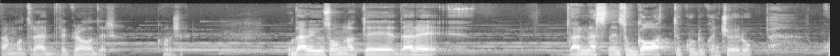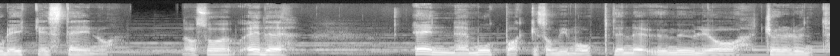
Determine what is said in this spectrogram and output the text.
35 grader, kanskje. Og der er jo sånn at det, der er, det er nesten en sånn gate hvor du kan kjøre opp, hvor det ikke er stein. Og, og så er det en motbakke som vi må opp. Den er umulig å kjøre rundt.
